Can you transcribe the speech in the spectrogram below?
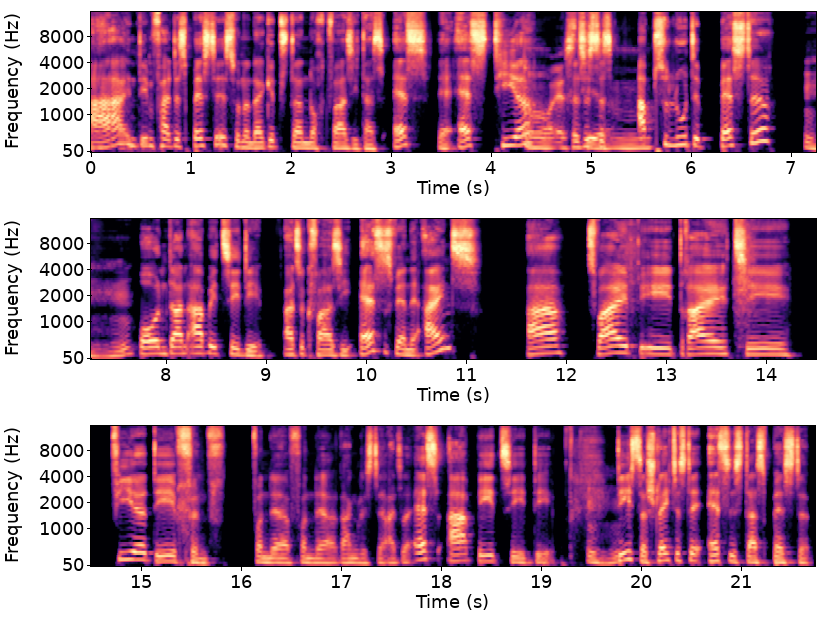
A in dem Fall das Beste ist, sondern da gibt es dann noch quasi das S, der S-Tier. Oh, das ist das mm. absolute Beste Mhm. und dann A, B, C, D. Also quasi S, es wäre eine 1, A, 2, B, 3, C, 4, D, 5. von der, von der Rangliste. Also S, A, B, C, D. Mhm. D ist das Schlechteste, S ist das Beste.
